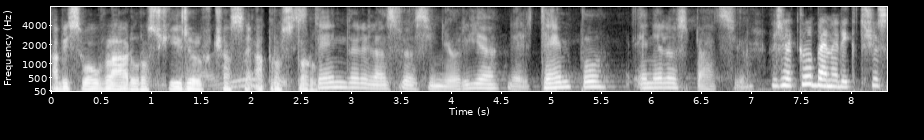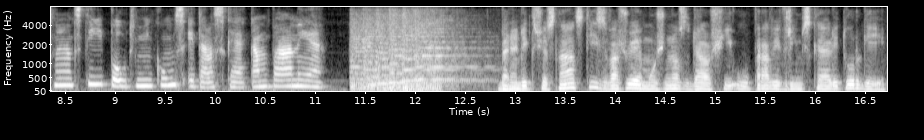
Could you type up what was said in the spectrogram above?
aby svou vládu rozšířil v čase a prostoru. E nello spazio. Řekl Benedikt XVI. poutníkům z italské kampánie. Benedikt XVI. zvažuje možnost další úpravy v římské liturgii.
